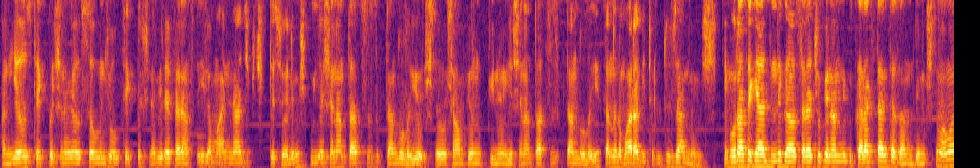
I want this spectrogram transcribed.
Hani Yağız tek başına, Yağız Sabuncuoğlu tek başına bir referans değil ama Ali Naci Küçük de söylemiş. Bu yaşanan tatsızlıktan dolayı işte o şampiyonluk günü yaşanan tatsızlıktan dolayı sanırım ara bir türlü düzelmemiş. E, Morata geldiğinde Galatasaray çok önemli bir karakter kazandı demiştim ama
